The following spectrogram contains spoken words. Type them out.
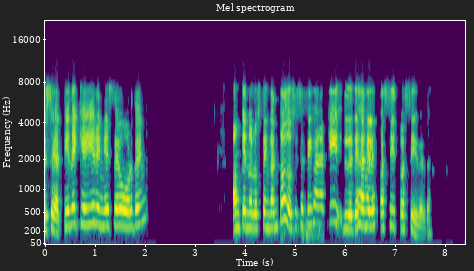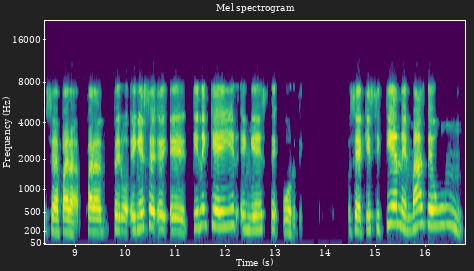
o sea, tiene que ir en ese orden, aunque no los tengan todos. Si se fijan aquí, le dejan el espacito así, ¿verdad? O sea, para, para, pero en ese, eh, eh, tienen que ir en este orden. O sea, que si tiene más de un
